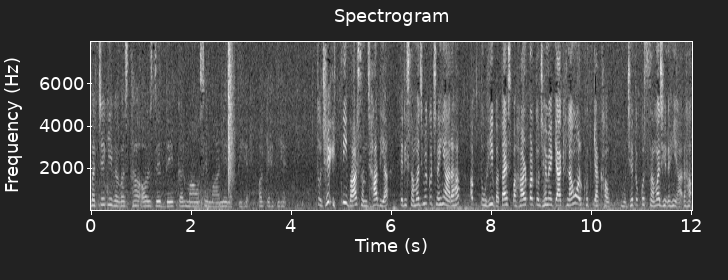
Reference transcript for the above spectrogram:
बच्चे की व्यवस्था और जिद देख कर माँ उसे मारने लगती है और कहती है, तुझे इतनी बार समझा दिया, तेरी समझ में कुछ नहीं आ रहा। अब तू ही बता इस पहाड़ पर तुझे मैं क्या खिलाऊं और खुद क्या खाऊं? मुझे तो कुछ समझ ही नहीं आ रहा।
